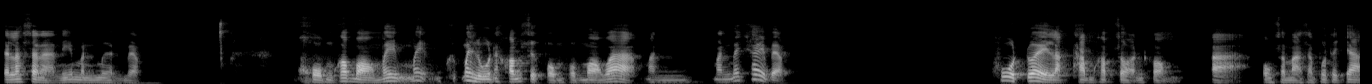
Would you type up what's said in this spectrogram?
แต่ลักษณะนี้มันเหมือนแบบ ผมก็มองไม่ไม่ไม่รู้นะความรู้สึกผม ผมมองว่ามันมันไม่ใช่แบบ พูดด้วยหลักธรรมคำสอนของอ่าองค์สมมาสัมพุทธเจ้า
